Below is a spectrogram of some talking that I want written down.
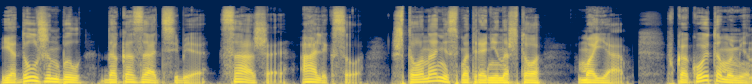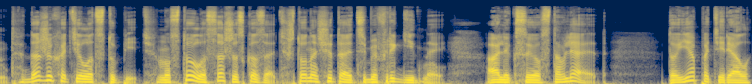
Я должен был доказать себе, Саше, Алексу, что она, несмотря ни на что, моя. В какой-то момент даже хотел отступить, но стоило Саше сказать, что она считает себя фригидной, Алекс ее вставляет, то я потерял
